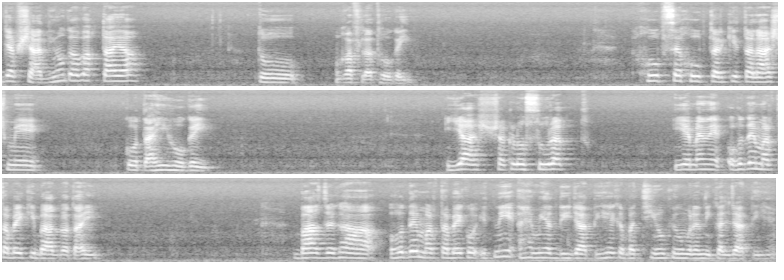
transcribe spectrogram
जब शादियों का वक्त आया तो गफलत हो गई। खूब से खूब तर की तलाश में कोताही हो गई। या शक्ल सूरत, ये मैंने अहदे मरतबे की बात बताई। बाज़ जगह अहदे मरतबे को इतनी अहमियत दी जाती है कि बच्चियों की उम्र निकल जाती है।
